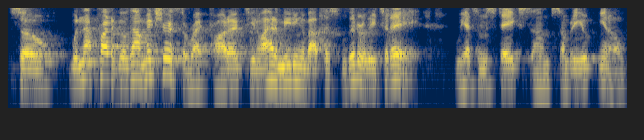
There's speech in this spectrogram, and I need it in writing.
so when that product goes out, make sure it's the right product. You know, I had a meeting about this literally today. We had some mistakes. Um, somebody, you know,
